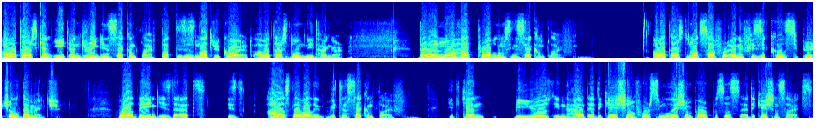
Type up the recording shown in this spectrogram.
Avatars can eat and drink in Second Life, but this is not required. Avatars don't need hunger. There are no health problems in Second Life. Avatars do not suffer any physical, spiritual damage. Well-being is the at is highest level in, within Second Life. It can be used in health education for simulation purposes, education sites.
